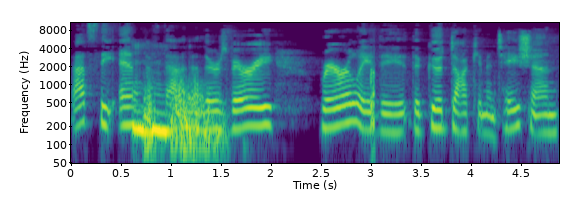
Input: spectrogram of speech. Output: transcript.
That's the end mm-hmm. of that. And there's very rarely the, the good documentation.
